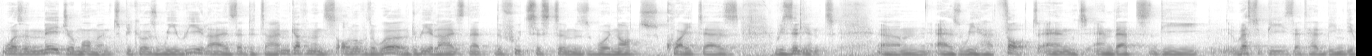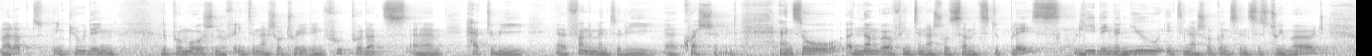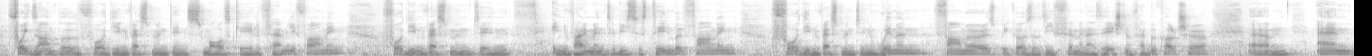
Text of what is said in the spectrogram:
was a major moment because we realized at the time, governments all over the world realized that the food systems were not quite as resilient um, as we had thought, and, and that the recipes that had been developed, including the promotion of international trade in food products, um, had to be uh, fundamentally uh, questioned. And so a number of international summits took place, leading a new international consensus to emerge. For example, for the investment in small scale family farming, for the investment in environmentally sustainable farming, for the investment in women farmers because of the feminization of agriculture. Um, and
